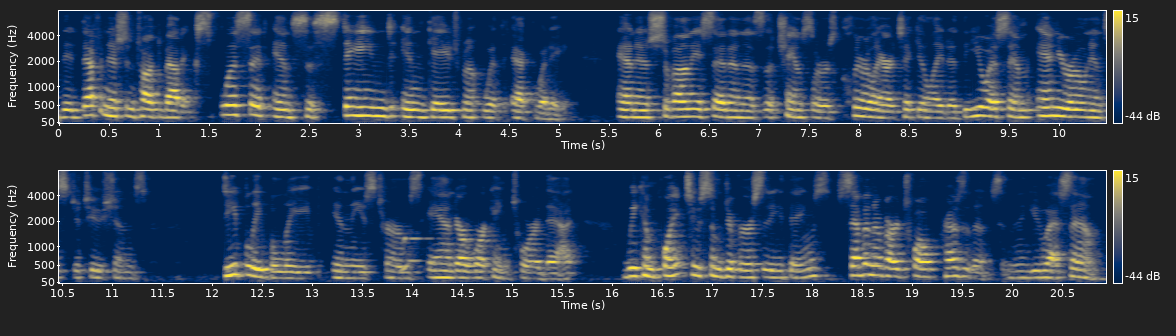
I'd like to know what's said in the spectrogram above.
the definition talked about explicit and sustained engagement with equity. And as Chevonie said, and as the chancellor has clearly articulated, the USM and your own institutions deeply believe in these terms and are working toward that. We can point to some diversity things. Seven of our 12 presidents in the USM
